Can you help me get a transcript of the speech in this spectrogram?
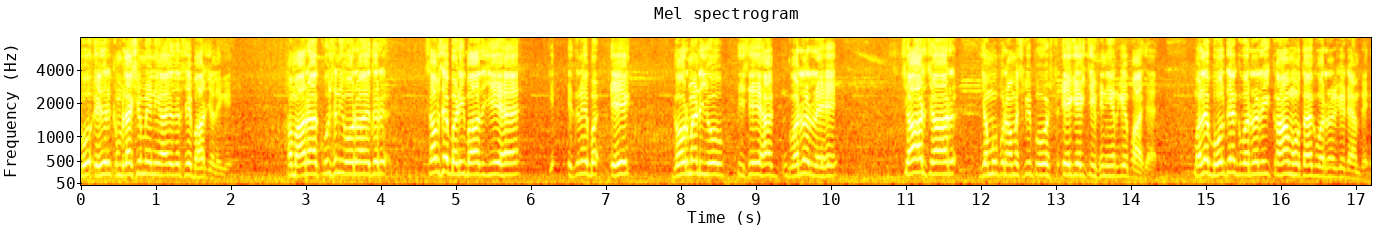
वो इधर कम्प्लेक्स में नहीं आए इधर से बाहर चले गए। हमारा कुछ नहीं हो रहा इधर। सबसे बड़ी बात ये है कि इतने एक गवर्नमेंट जो पीछे यहाँ गवर्नर रहे चार चार जम्मू परामर्श की पोस्ट एक एक चीफ इंजीनियर के पास है। मतलब बोलते हैं गवर्नर ही काम होता है गवर्नर के टाइम पे।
